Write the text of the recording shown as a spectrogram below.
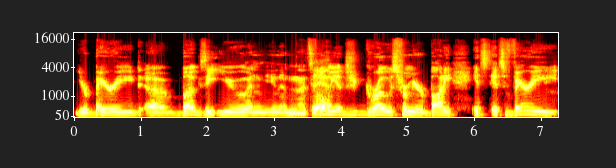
you're buried uh bugs eat you and you know And that's it. foliage grows from your body it's it's very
